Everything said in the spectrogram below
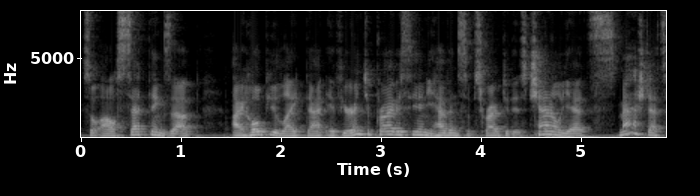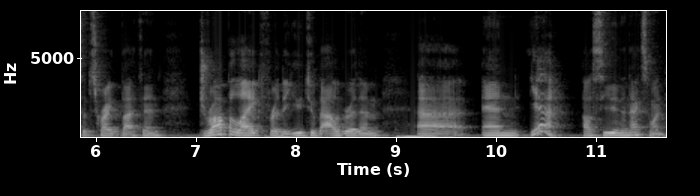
So I'll set things up. I hope you like that. If you're into privacy and you haven't subscribed to this channel yet, smash that subscribe button. Drop a like for the YouTube algorithm. Uh, and yeah, I'll see you in the next one.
